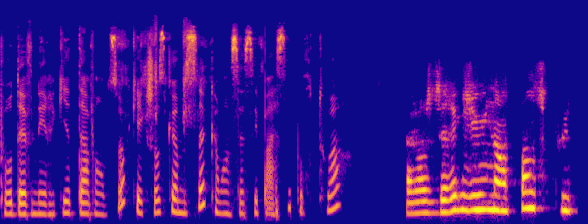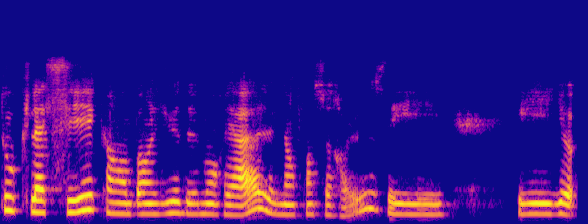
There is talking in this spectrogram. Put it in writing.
pour devenir guide d'aventure? Quelque chose comme ça? Comment ça s'est passé pour toi? Alors, je dirais que j'ai eu une enfance plutôt classique en banlieue de Montréal, une enfance heureuse. Et, et il y a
